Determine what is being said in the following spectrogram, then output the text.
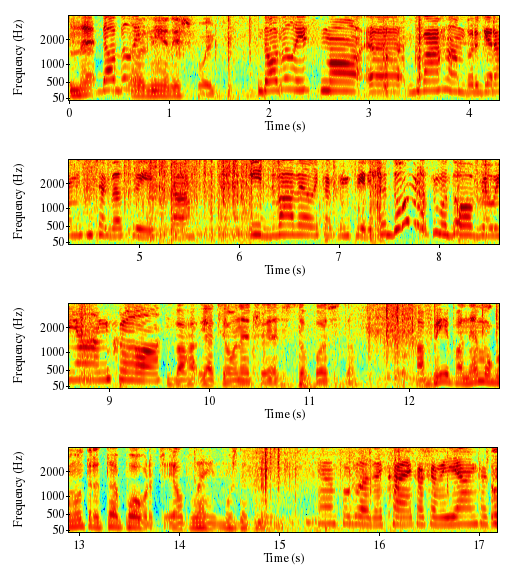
Ne, Dobili e, smo- nije niš. Dobili smo e, dva hamburgera, mislim čak da su ista. I dva velika krumpirića. Dobro smo dobili, Janko! Ba, ja ti ovo neću jest, 100%. A bi, pa ne mogu unutra taj povrće. Jel plain? Možda je plain. Evo pogledaj kaj je, kakav je jedan, kakav...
